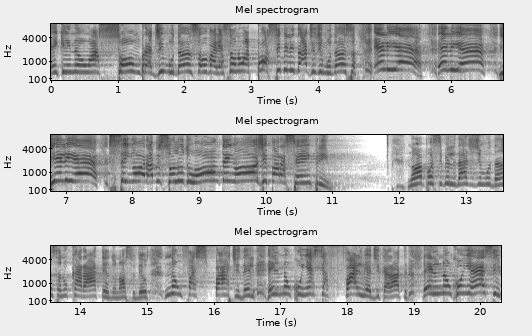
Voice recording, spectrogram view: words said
em quem não há sombra de mudança ou variação, não há possibilidade de mudança. Ele é, Ele é e Não há possibilidade de mudança no caráter do nosso Deus, não faz parte dele, ele não conhece a falha de caráter, ele não conhece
